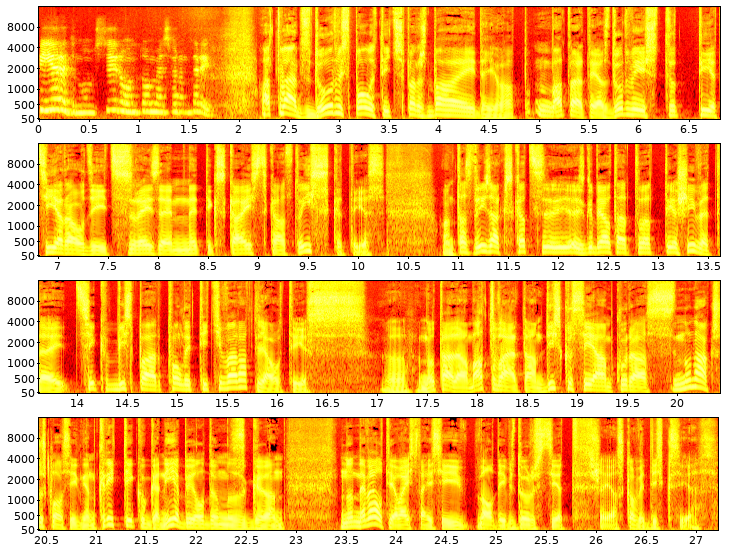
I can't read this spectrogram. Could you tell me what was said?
pieredze mums ir, un to mēs varam darīt. Atvērts durvis politiķis parasti baida, jo atvērtajās durvīs tu tiec ieraudzīts reizēm netik skaisti, kāds tu izskaties. Un tas drīzāk skats, es gribu jautāt to tieši Ivetei, cik vispār politiķi var atļauties uh, nu, tādām atvērtām diskusijām, kurās nu, nāks uzklausīt gan kritiku, gan iebildumus, gan nu, nevēlt jau aiztaisīja valdības durvis ciet šajās Covid diskusijās.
